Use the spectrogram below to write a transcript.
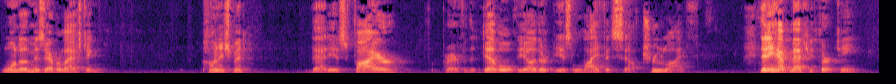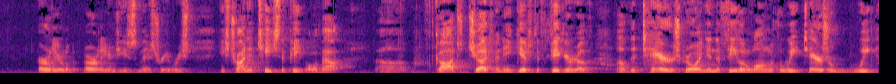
One of them is everlasting punishment, that is fire, prayer for the devil. The other is life itself, true life. Then you have Matthew 13, earlier, earlier in Jesus' ministry, where he's, he's trying to teach the people about uh, God's judgment. He gives the figure of, of the tares growing in the field along with the wheat. Tares are wheat,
